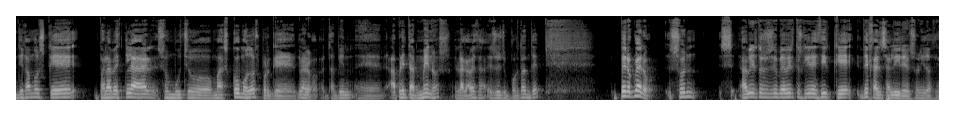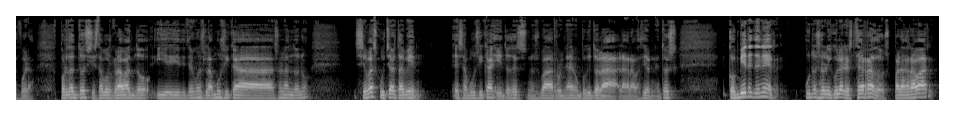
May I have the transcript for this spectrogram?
digamos que para mezclar son mucho más cómodos porque claro, también apretan menos en la cabeza, eso es importante, pero claro, son abiertos o semiabiertos quiere decir que dejan salir el sonido hacia afuera. Por tanto, si estamos grabando y, tenemos la música sonando, ¿no? Se va a escuchar también esa música y entonces nos va a arruinar un poquito la, grabación. Entonces, conviene tener unos auriculares cerrados para grabar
